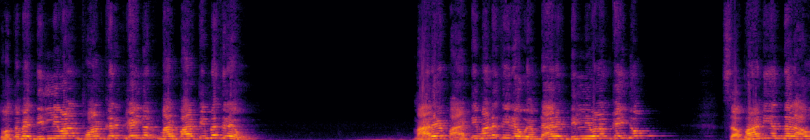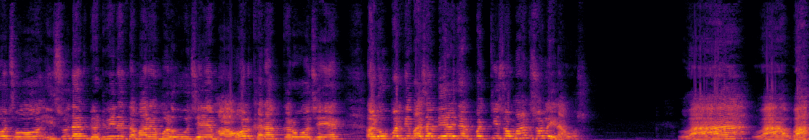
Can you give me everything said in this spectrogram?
તો તમે દિલ્હી વાળાને ફોન કરીને કહી દો ને, મારે પાર્ટી નથી રહેવું. મારે પાર્ટીમાં નથી રહેવું, એમ ડાયરેક્ટ દિલ્હી વાળાને કહી દો. સભાની અંદર આવો છો, ઈસુદાન ગઢવીને તમારે મળવું છે, માહોલ ખરાબ કરવો છે, અને ઉપરથી પાછા બે હજાર પચીસો માણસો લઈને આવો છો. વાહ વાહ વાહ.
